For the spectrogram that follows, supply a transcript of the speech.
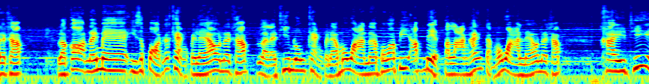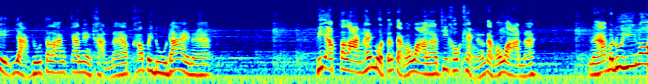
นะครับแล้วก็ไนแมร์อีสปอร์ตก็แข่งไปแล้วนะครับหลายๆ ทีมลงแข่งไปแล้วเมื่อวานนะเพราะว่าพี่อัปเดตตารางให้ตั้งแต่เมื่อวานแล้วนะครับใครที่อยากดูตารางการแข่งขันนะครับเข้าไปดูได้นะฮะพี่อัพตารางให้หมดตั้งแต่เมื่อวานแล้วที่เขาแข่งกันตั้งแต่เมื่อวานนะนะมาดูฮีโร่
